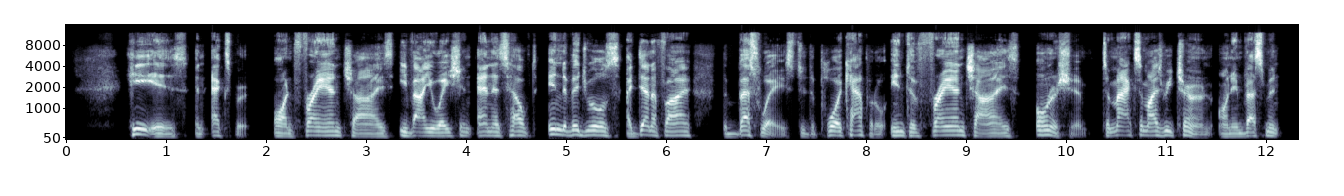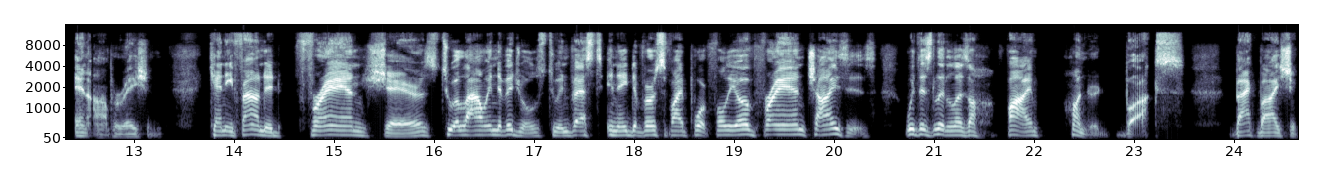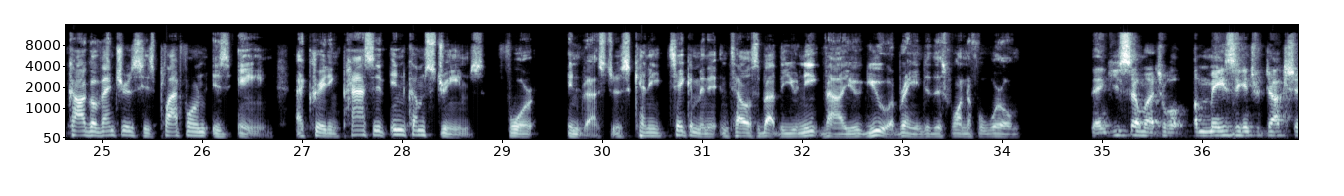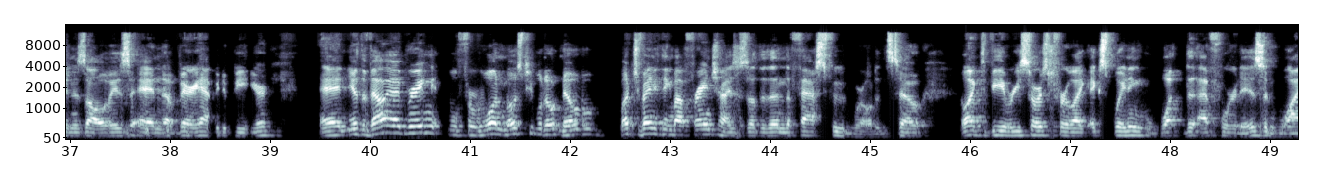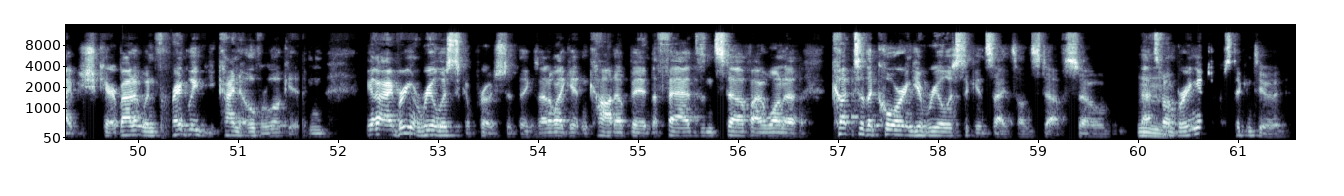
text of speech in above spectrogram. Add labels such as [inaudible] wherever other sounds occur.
He is an expert on franchise evaluation and has helped individuals identify the best ways to deploy capital into franchise ownership to maximize return on investment and operation. Kenny founded FranShares to allow individuals to invest in a diversified portfolio of franchises with as little as a 500 bucks. Backed by Chicago Ventures, his platform is aimed at creating passive income streams for investors. Kenny, take a minute and tell us about the unique value you are bringing to this wonderful world. Thank you so much. Well, amazing introduction as always, and I'm very happy to be here. And you know, the value I bring, well, for one, most people don't know much of anything about franchises other than the fast food world. And so I like to be a resource for like explaining what the F word is and why we should care about it when frankly you kind of overlook it. And you know, I bring a realistic approach to things. I don't like getting caught up in the fads and stuff. I want to cut to the core and give realistic insights on stuff. So that's mm. what I'm bringing. I'm sticking to it.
